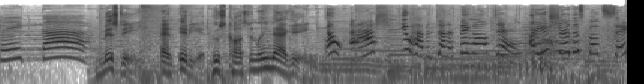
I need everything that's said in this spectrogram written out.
Oh, Pika. Misty, an idiot who's constantly nagging. Oh, Ash, you haven't done a thing all day. Are you sure this boat's safe?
